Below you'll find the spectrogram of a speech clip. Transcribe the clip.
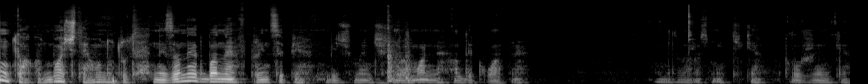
Ну так, от бачите, воно тут не занедбане, в принципі, більш-менш нормальне, адекватне. Зараз ми тільки пружинки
